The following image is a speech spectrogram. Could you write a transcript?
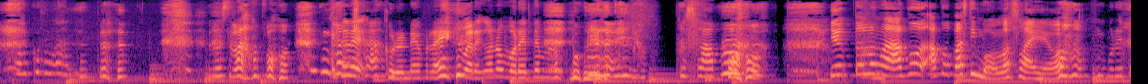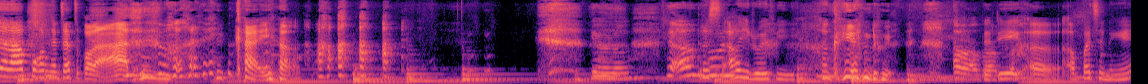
aku malu. terus lapo lek gurune prai bareng ngono muridnya mlebu ya terus lapo Ya tolonglah aku aku pasti bolos lah yo. muridnya lapo kan ngecat sekolahan kayak ya Ya ampun. terus aku ya duit Vi aku yang duit Apa, apa, jadi eh, apa jenenge?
